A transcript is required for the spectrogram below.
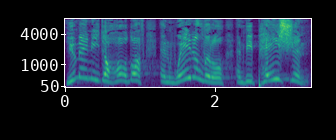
You may need to hold off and wait a little and be patient.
